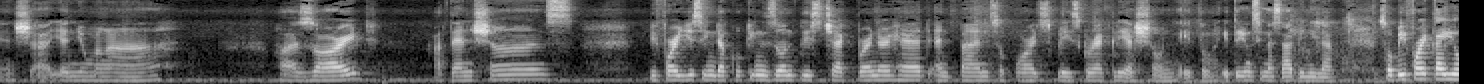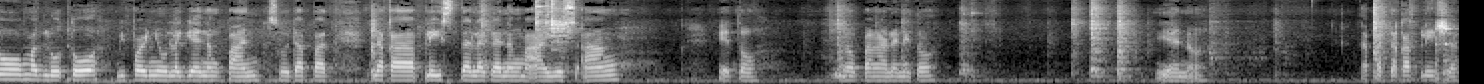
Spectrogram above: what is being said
Yan siya. Yan yung mga hazard, attentions, Before using the cooking zone, please check burner head and pan supports placed correctly as shown. Ito, ito yung sinasabi nila. So, before kayo magluto, before nyo lagyan ng pan, so dapat naka-place talaga ng maayos ang ito. Ano pangalan nito? Yan, o. Oh. Dapat naka-place siya.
